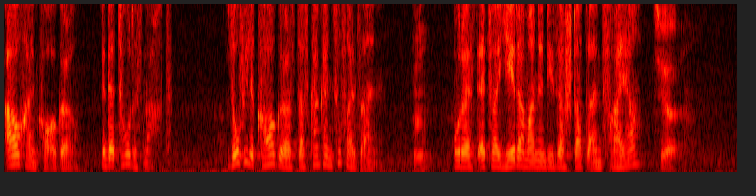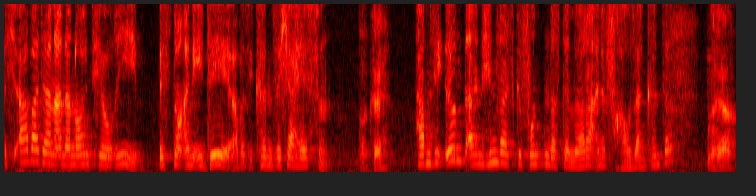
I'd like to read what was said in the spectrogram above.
Auch ein Callgirl. In der Todesnacht. So viele Callgirls, das kann kein Zufall sein. Hm? Oder ist etwa jedermann in dieser Stadt ein Freier? Tja. Ich arbeite an einer neuen Theorie. Ist nur eine Idee, aber Sie können sicher helfen. Okay. Haben Sie irgendeinen Hinweis gefunden, dass der Mörder eine Frau sein könnte? Naja,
